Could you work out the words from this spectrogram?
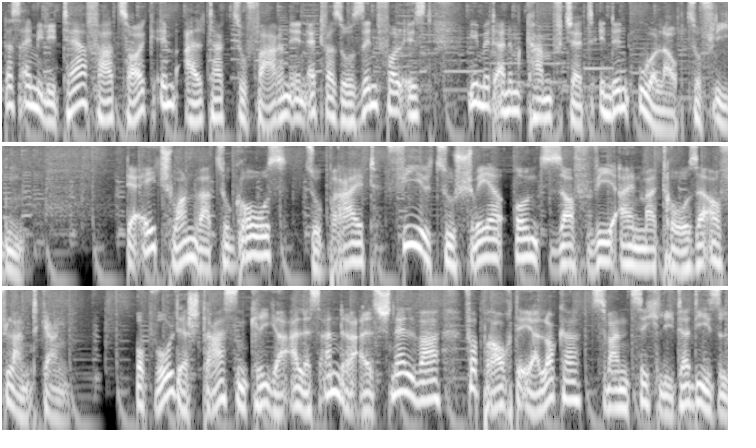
dass ein Militärfahrzeug im Alltag zu fahren in etwa so sinnvoll ist, wie mit einem Kampfjet in den Urlaub zu fliegen. Der H1 war zu groß, zu breit, viel zu schwer und soff wie ein Matrose auf Landgang. Obwohl der Straßenkrieger alles andere als schnell war, verbrauchte er locker 20 Liter Diesel.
